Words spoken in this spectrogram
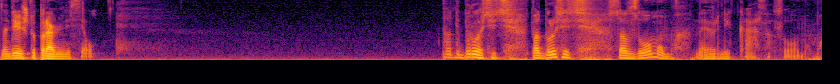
Надеюсь, что правильно сел. Подбросить. Подбросить со взломом. Наверняка со взломом.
